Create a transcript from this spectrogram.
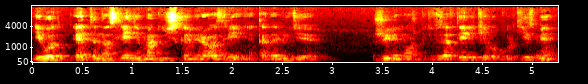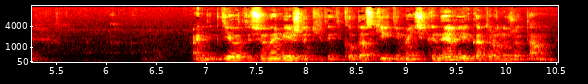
И вот это наследие магического мировоззрения, когда люди жили, может быть, в эзотерике, в оккультизме, где это все намешано, каких-то колдовских демонических энергий, которые нужно там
